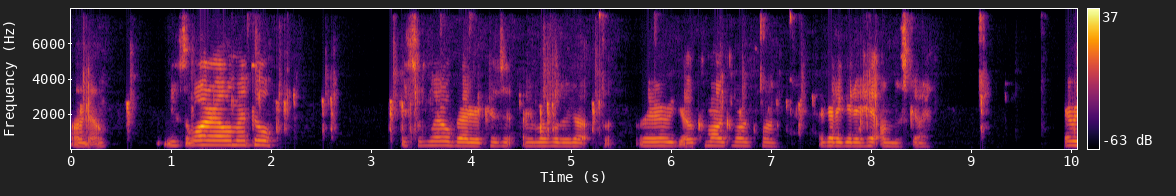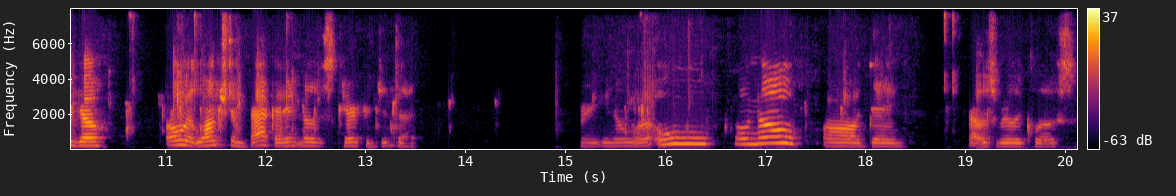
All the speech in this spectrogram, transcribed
Oh no. Use the water elemental. It's a little better because I leveled it up. But there we go. Come on, come on, come on. I gotta get a hit on this guy. There we go. Oh, it launched him back. I didn't know this character did that. Alright, you know what? Oh, oh no. Oh, dang. That was really close.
